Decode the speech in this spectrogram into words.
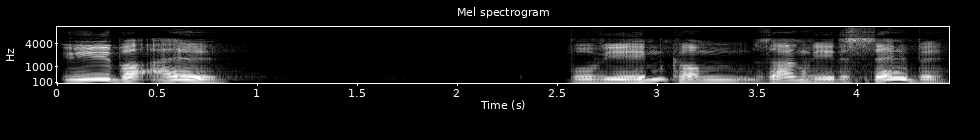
überall, wo wir hinkommen, sagen wir dasselbe.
